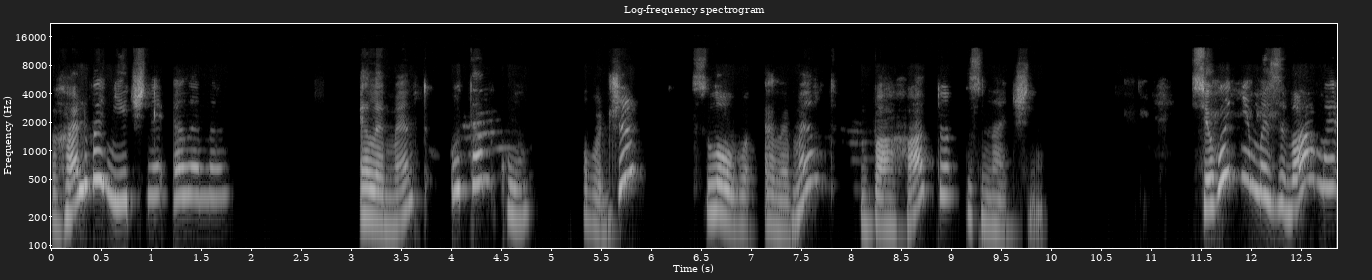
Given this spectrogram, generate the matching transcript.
Гальванічний елемент. Елемент у танку. Отже, слово елемент багатозначне. Сьогодні ми з вами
